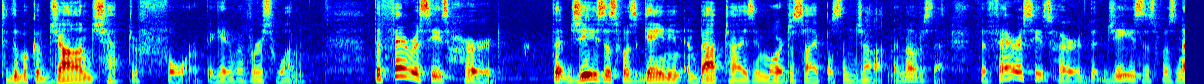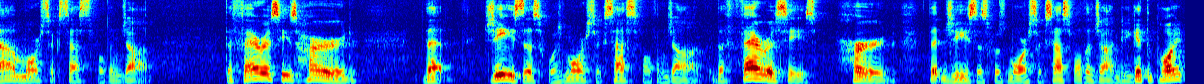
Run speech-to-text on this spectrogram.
to the book of John, chapter 4, beginning with verse 1. The Pharisees heard that Jesus was gaining and baptizing more disciples than John. And notice that. The Pharisees heard that Jesus was now more successful than John. The Pharisees heard that Jesus was more successful than John. The Pharisees heard that Jesus was more successful than John. Do you get the point?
